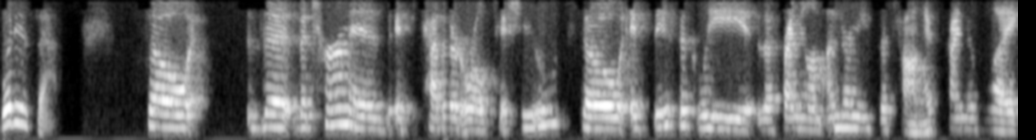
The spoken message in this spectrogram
What is that? So the the term is it's tethered oral tissue. So it's basically the frenulum underneath the tongue. It's kind of like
